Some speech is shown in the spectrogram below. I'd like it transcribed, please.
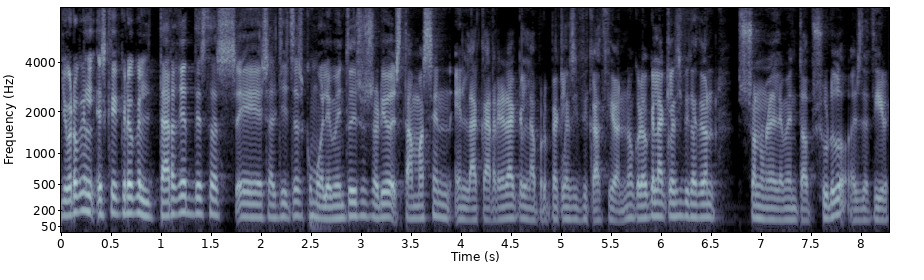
Yo creo que es que creo que el target de estas eh, salchichas como elemento disuasorio está más en, la carrera que en la propia clasificación. ¿no? Creo que en la clasificación son un elemento absurdo, es decir,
